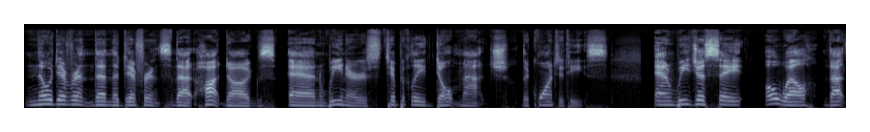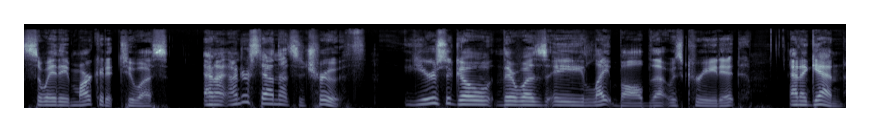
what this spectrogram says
No different than the difference that hot dogs and wieners typically don't match the quantities. And we just say, oh, well, that's the way they market it to us. And I understand that's the truth. Years ago, there was a light bulb that was created. And again,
